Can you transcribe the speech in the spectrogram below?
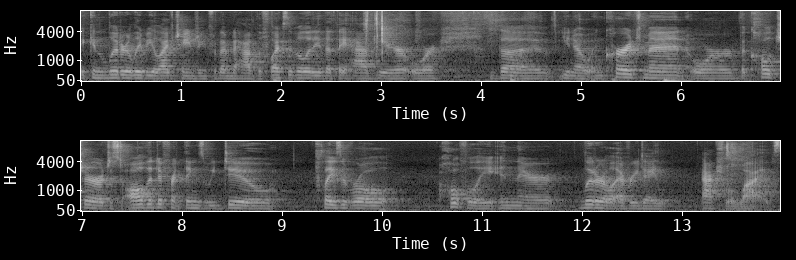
it can literally be life changing for them to have the flexibility that they have here, or the you know encouragement, or the culture, or just all the different things we do plays a role, hopefully, in their literal everyday actual lives.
